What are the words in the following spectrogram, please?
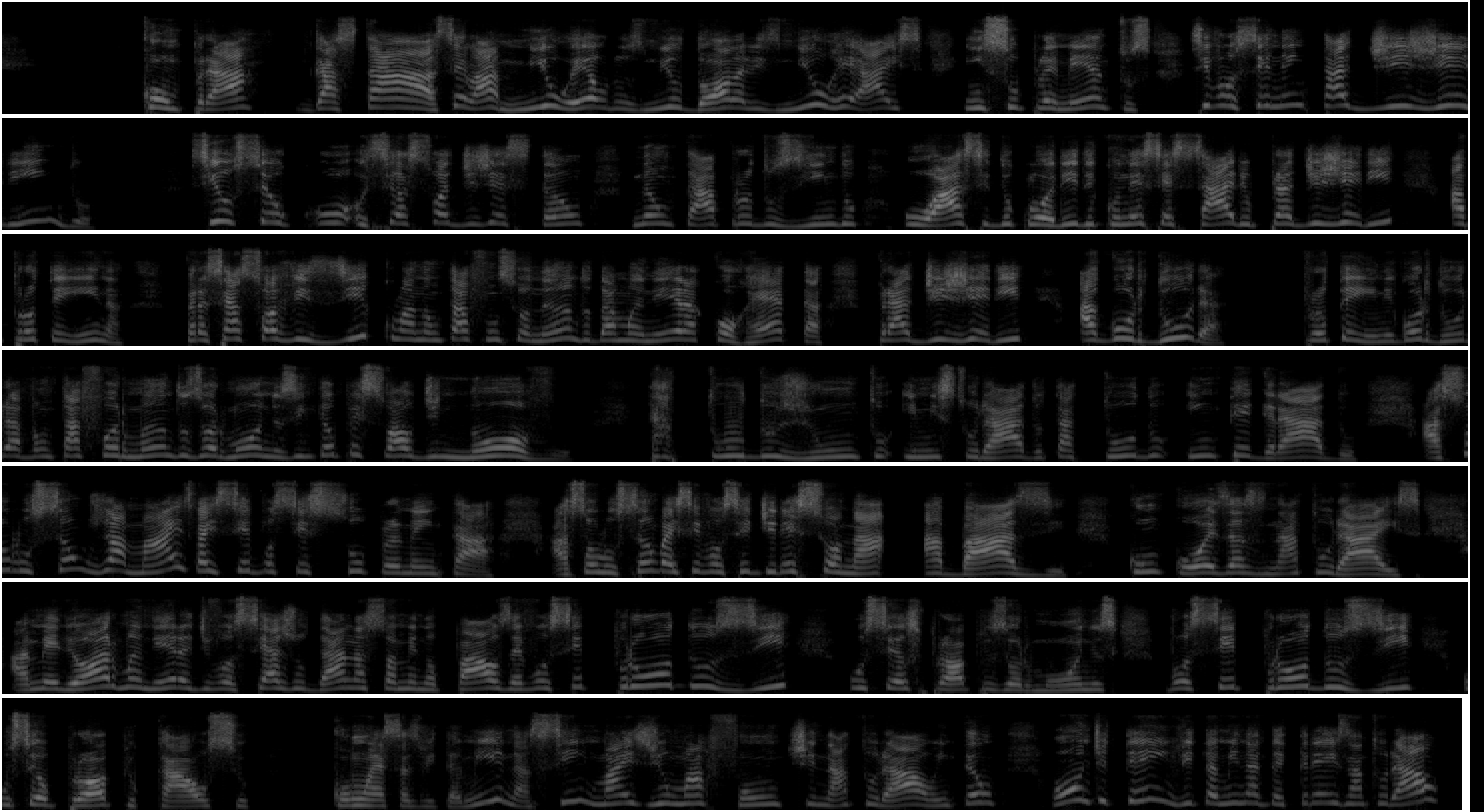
comprar, gastar, sei lá, mil euros, mil dólares, mil reais em suplementos, se você nem está digerindo se, o seu, se a sua digestão não está produzindo o ácido clorídrico necessário para digerir a proteína, para se a sua vesícula não está funcionando da maneira correta para digerir a gordura. Proteína e gordura vão estar tá formando os hormônios. Então, pessoal, de novo, Está tudo junto e misturado, está tudo integrado. A solução jamais vai ser você suplementar. A solução vai ser você direcionar a base com coisas naturais. A melhor maneira de você ajudar na sua menopausa é você produzir os seus próprios hormônios, você produzir o seu próprio cálcio, com essas vitaminas? Sim, mas de uma fonte natural. Então, onde tem vitamina D3 natural?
